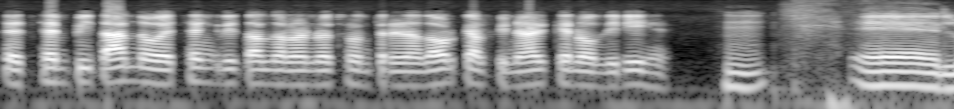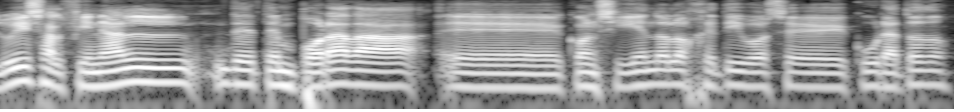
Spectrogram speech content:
se estén pitando o estén gritando a nuestro entrenador que al final que nos dirige. Mm. Eh, Luis, al final de temporada, eh, consiguiendo el objetivo, ¿se cura todo?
